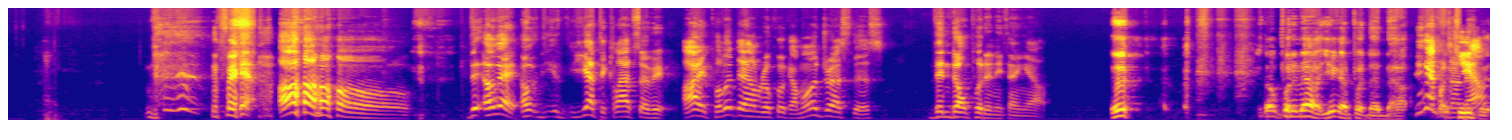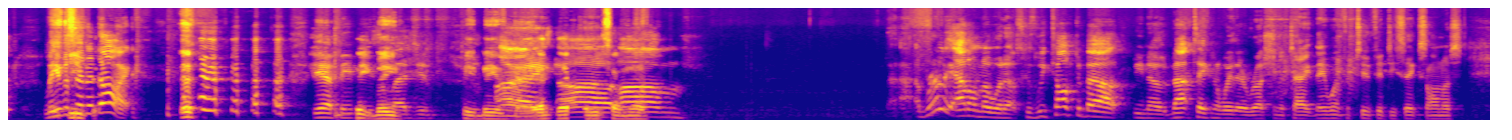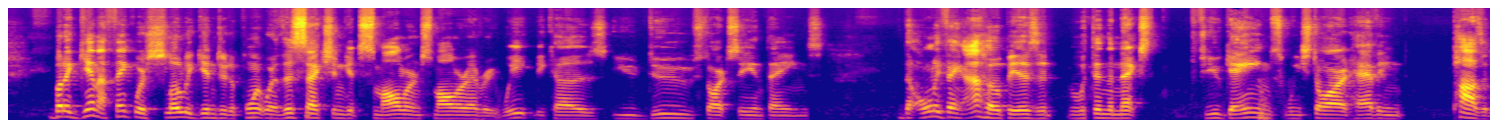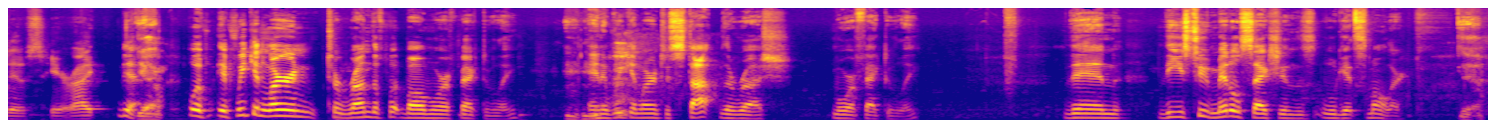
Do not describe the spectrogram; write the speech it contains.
Man, oh, The- okay. Oh, you, you got the collapse over here. All right, pull it down real quick. I'm going to address this. Then don't put anything out. Don't put it out. You got to put that out. You got to put nothing out. it. Leave Just us in keep the dark. yeah, Pete, Pete B's legend. Pete B is All right. That's uh, um, really, I don't know what else because we talked about you know not taking away their Russian attack. They went for two fifty six on us, but again, I think we're slowly getting to the point where this section gets smaller and smaller every week because you do start seeing things. The only thing I hope is that within the next few games we start having positives here, right? Yeah. Yeah. Well, if, if we can learn to run the football more effectively, Mhm. and if we can learn to stop the rush more effectively, then these two middle sections will get smaller, Yeah.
